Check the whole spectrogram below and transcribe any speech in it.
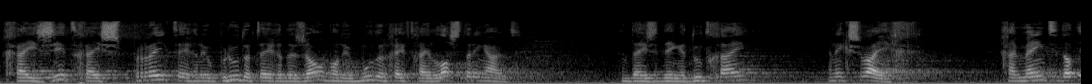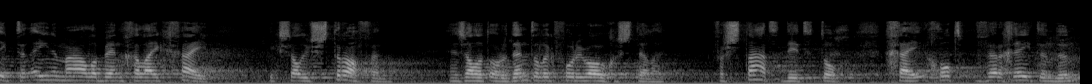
Gij zit, gij spreekt tegen uw broeder, tegen de zoon van uw moeder, geeft gij lastering uit. En deze dingen doet gij en ik zwijg. Gij meent dat ik ten ene ben gelijk gij. Ik zal u straffen en zal het ordentelijk voor uw ogen stellen. Verstaat dit toch, gij God vergetenden,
